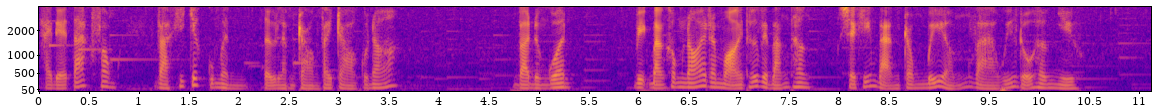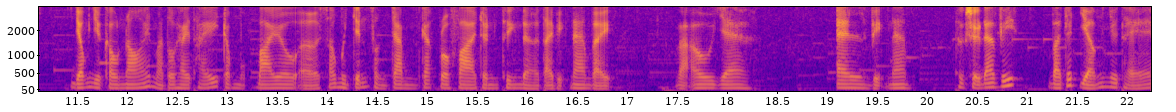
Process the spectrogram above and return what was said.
Hãy để tác phong và khí chất của mình tự làm tròn vai trò của nó. Và đừng quên, việc bạn không nói ra mọi thứ về bản thân sẽ khiến bạn trông bí ẩn và quyến rũ hơn nhiều. Giống như câu nói mà tôi hay thấy trong một bio ở 69% các profile trên Tinder tại Việt Nam vậy. Và oh yeah, L Việt Nam thực sự đã viết và trích dẫn như thể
